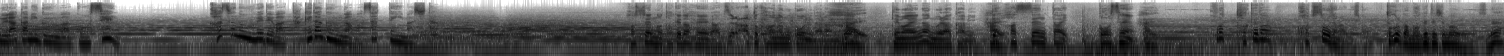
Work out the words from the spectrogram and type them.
村上軍は5,000数の上では武田軍が勝っていました。8,000の武田兵がずらっと川の向こうに並んで、はい、手前が村上、はい、で8,000対5,000、はい、これ武田勝ちそうじゃないですか？ところが負けてしまうんですね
